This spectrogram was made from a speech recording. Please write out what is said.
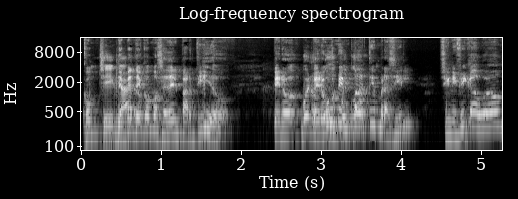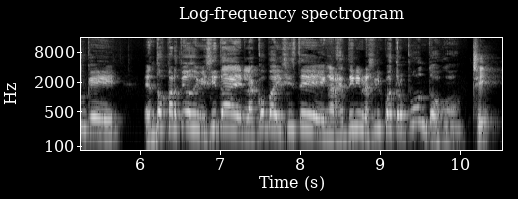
com- Sí, claro. depende cómo se dé el partido. Pero, Bueno, pero un, un poco- empate en Brasil significa, weón, que en dos partidos de visita en la Copa hiciste en Argentina y Brasil cuatro puntos, weón. Sí.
